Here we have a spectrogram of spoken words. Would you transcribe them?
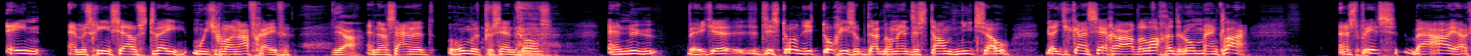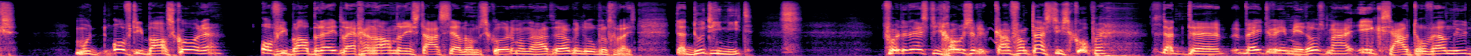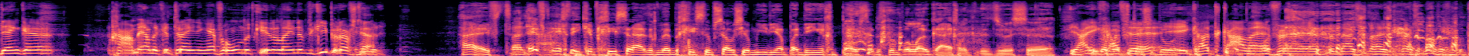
één en misschien zelfs twee moet je gewoon afgeven. ja. En dan zijn het 100% goals. En nu, weet je, het is toch, niet, toch is op dat moment de stand niet zo dat je kan zeggen, ah, we lachen erom en klaar. Een spits bij Ajax moet of die bal scoren, of die bal breed leggen en een ander in staat stellen om te scoren. Want dan had er ook een doelpunt geweest. Dat doet hij niet. Voor de rest, die gozer kan fantastisch koppen. Dat eh, weten we inmiddels. Maar ik zou toch wel nu denken... ga hem elke training even honderd keer alleen op de keeper afsturen. Hij heeft, heeft echt, ik heb gisteren uit, we hebben gisteren op social media een paar dingen gepost. En dat vond ik wel leuk eigenlijk. Dit was, eh, Ja, ik had, even eh, ik had Kale even eh, bij zijn-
